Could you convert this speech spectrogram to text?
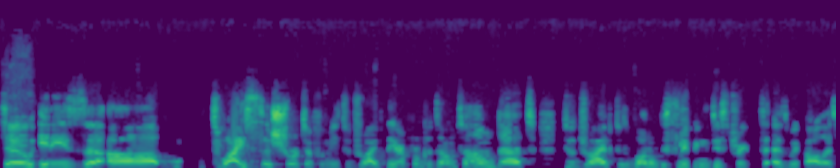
So it is uh, uh, twice uh, shorter for me to drive there from the downtown that to drive to one of the sleeping districts, as we call it.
